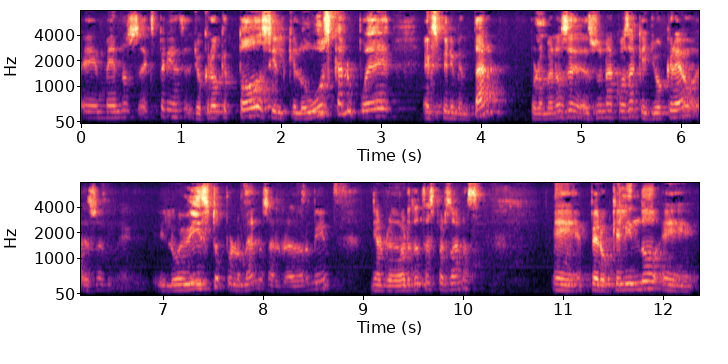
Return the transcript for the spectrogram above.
eh, menos experiencias. Yo creo que todos, si el que lo busca lo puede experimentar, por lo menos es una cosa que yo creo, eso y lo he visto por lo menos alrededor mío y alrededor de otras personas. Eh, pero qué lindo eh,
